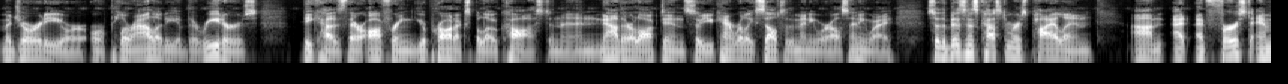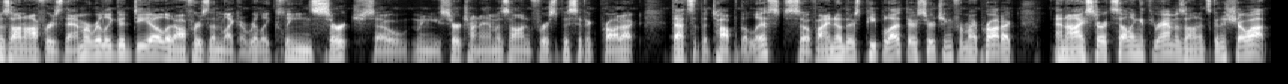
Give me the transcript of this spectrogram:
majority or or plurality of the readers because they're offering your products below cost and, and now they're locked in so you can't really sell to them anywhere else anyway. So the business customers pile in um, at, at first, Amazon offers them a really good deal. It offers them like a really clean search. So when you search on Amazon for a specific product, that's at the top of the list. So if I know there's people out there searching for my product and I start selling it through Amazon, it's going to show up.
